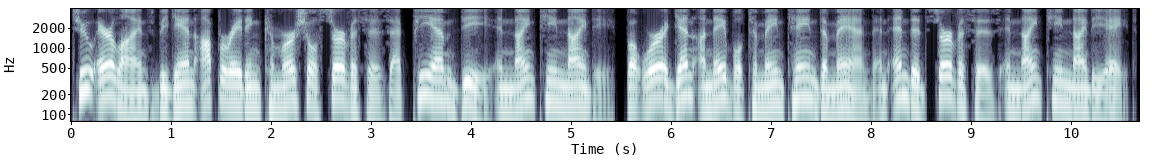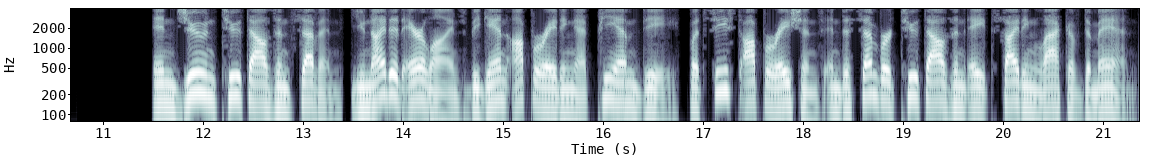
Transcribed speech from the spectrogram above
Two airlines began operating commercial services at PMD in 1990, but were again unable to maintain demand and ended services in 1998. In June 2007, United Airlines began operating at PMD, but ceased operations in December 2008 citing lack of demand.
